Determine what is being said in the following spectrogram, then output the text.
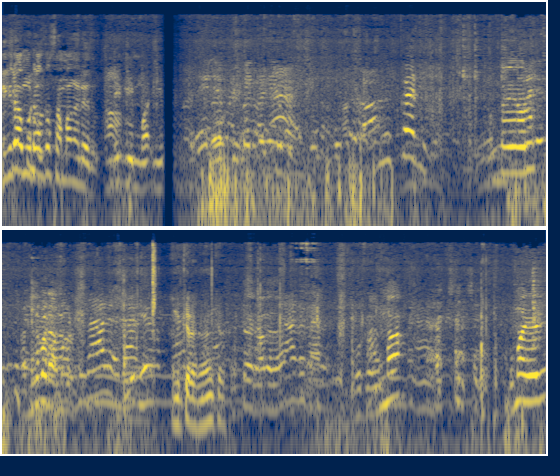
మిగతా మూటలతో సంబంధం లేదు. ఉమా? ఉమా ఏది?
